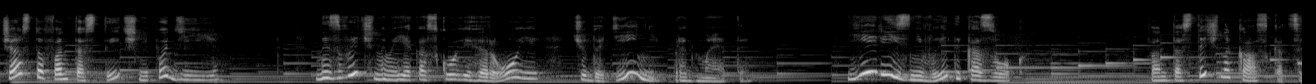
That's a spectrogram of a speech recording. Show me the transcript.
часто фантастичні події. Незвичними є казкові герої, чудодійні предмети. Є різні види казок. Фантастична казка це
